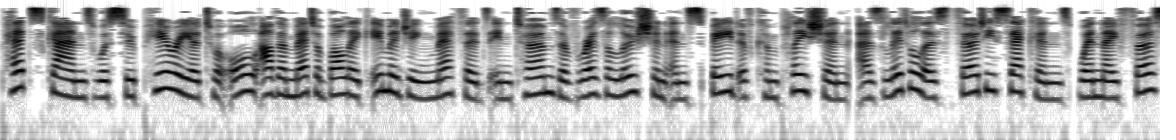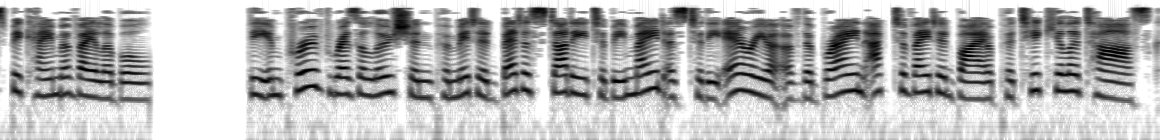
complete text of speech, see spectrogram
PET scans were superior to all other metabolic imaging methods in terms of resolution and speed of completion as little as 30 seconds when they first became available. The improved resolution permitted better study to be made as to the area of the brain activated by a particular task.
